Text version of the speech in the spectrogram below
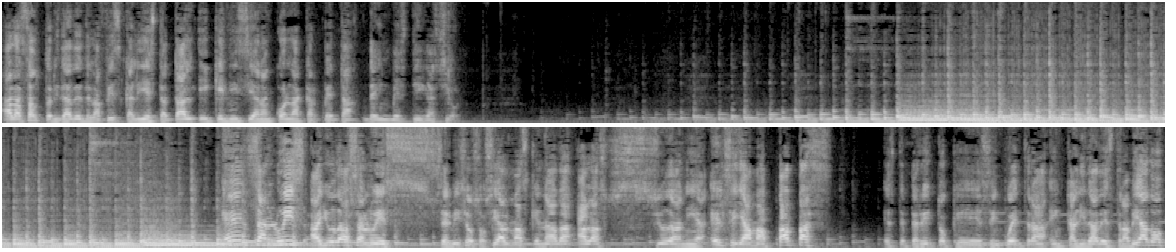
a las autoridades de la Fiscalía Estatal y que iniciaran con la carpeta de investigación. San Luis, ayuda a San Luis. Servicio social más que nada a la ciudadanía. Él se llama Papas, este perrito que se encuentra en calidad extraviado.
